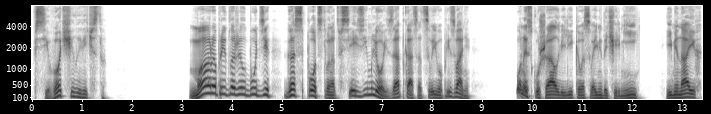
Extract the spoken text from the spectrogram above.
всего человечества. Мара предложил Будде господство над всей землей за отказ от своего призвания. Он искушал великого своими дочерьми, Имена их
